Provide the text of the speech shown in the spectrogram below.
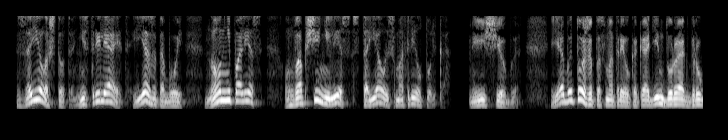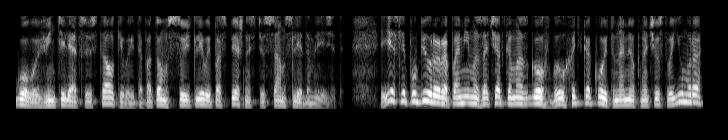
«Заело что-то, не стреляет, я за тобой». Но он не полез, он вообще не лез, стоял и смотрел только. Еще бы. Я бы тоже посмотрел, как один дурак другого в вентиляцию сталкивает, а потом с суетливой поспешностью сам следом лезет. Если б у Бюрера помимо зачатка мозгов был хоть какой-то намек на чувство юмора,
